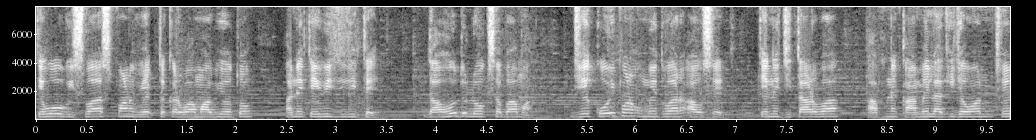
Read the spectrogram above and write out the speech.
તેવો વિશ્વાસ પણ વ્યક્ત કરવામાં આવ્યો હતો અને તેવી જ રીતે દાહોદ લોકસભામાં જે કોઈ પણ ઉમેદવાર આવશે તેને જીતાડવા આપને કામે લાગી જવાનું છે.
